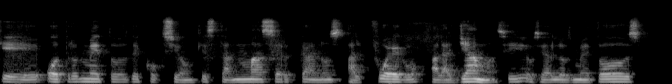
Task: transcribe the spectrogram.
que otros métodos de cocción que están más cercanos al fuego, a la llama, ¿sí? O sea, los métodos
